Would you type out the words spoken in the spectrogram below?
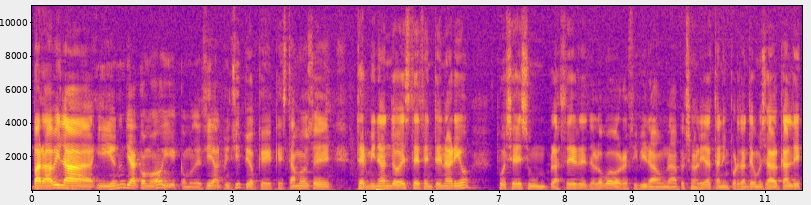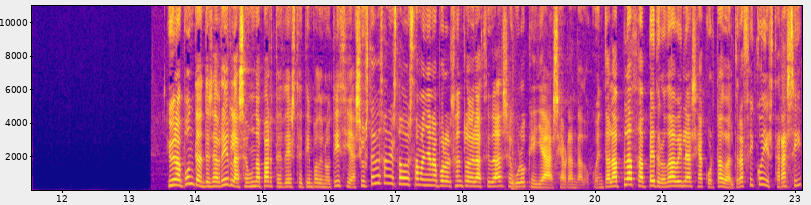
Para Ávila, y en un día como hoy, como decía al principio, que, estamos eh, terminando este centenario, pues es un placer, desde luego, recibir a una personalidad tan importante como es el alcalde. Y un apunte antes de abrir la segunda parte de este tiempo de noticias. Si ustedes han estado esta mañana por el centro de la ciudad, seguro que ya se habrán dado cuenta. La plaza Pedro Dávila se ha cortado al tráfico y estará así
